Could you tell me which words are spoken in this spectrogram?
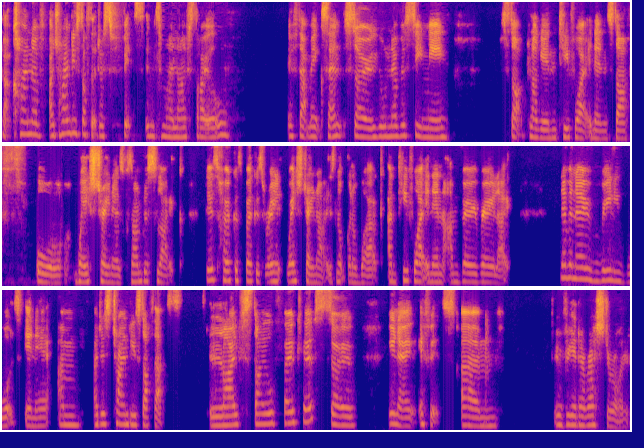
that kind of, I try and do stuff that just fits into my lifestyle, if that makes sense. So you'll never see me start plugging teeth whitening stuff or waist trainers because I'm just like, this hocus pocus ra- waist trainer is not going to work. And teeth whitening, I'm very, very like, never know really what's in it. I'm, I just try and do stuff that's lifestyle focused. So, you know, if it's um, if you're in a restaurant,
